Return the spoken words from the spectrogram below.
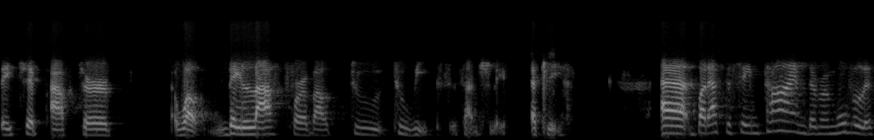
they chip after, well, they last for about two, two weeks, essentially, at least. Uh, but at the same time, the removal is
